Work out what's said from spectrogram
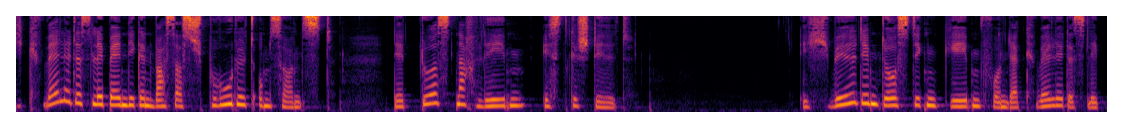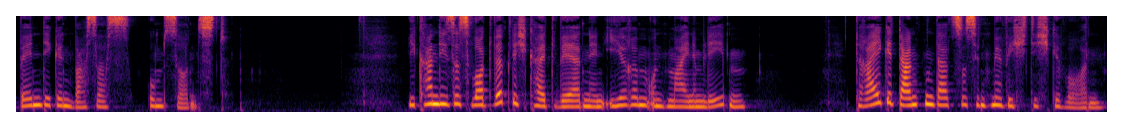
Die Quelle des lebendigen Wassers sprudelt umsonst. Der Durst nach Leben ist gestillt. Ich will dem Durstigen geben von der Quelle des lebendigen Wassers umsonst. Wie kann dieses Wort Wirklichkeit werden in Ihrem und meinem Leben? Drei Gedanken dazu sind mir wichtig geworden.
